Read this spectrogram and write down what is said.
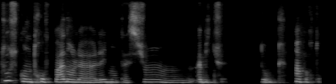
tout ce qu'on ne trouve pas dans l'alimentation euh, habituelle. Donc, important.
